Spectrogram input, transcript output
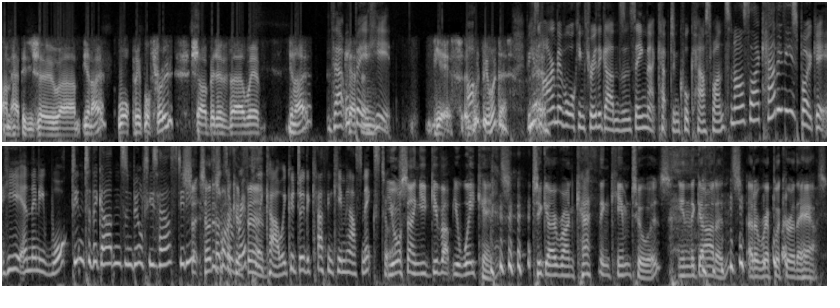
I'm happy to, uh, you know, walk people through, show a bit of uh, where, you know, that would be a hit. Yes, it Oh. would be, wouldn't it? Because Yeah. I remember walking through the gardens and seeing that Captain Cook house once, and I was like, "How did his boat get here?" And then he walked into the gardens and built his house. Did he? So- so I just it's wanna a confirm- replica. We could do the Kath and Kim house next to it. You're saying you'd give up your weekends to go run Kath and Kim tours in the gardens at a replica of the house?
